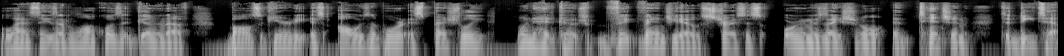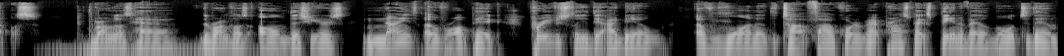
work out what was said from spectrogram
last season, Lock wasn't good enough. Ball security is always important, especially when head coach Vic Fangio stresses organizational attention to details. The Broncos have the Broncos own this year's ninth overall pick. Previously, the idea of one of the top five quarterback prospects being available to them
